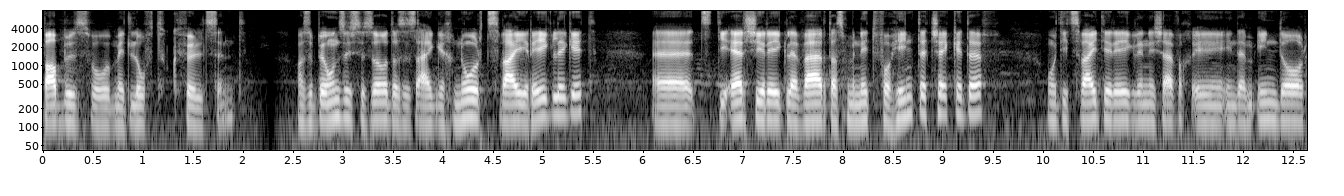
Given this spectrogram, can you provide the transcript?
Bubbles, wo mit Luft gefüllt sind. Also bei uns ist es so, dass es eigentlich nur zwei Regeln gibt. Äh, die erste Regel wäre, dass man nicht von hinten checken darf. Und die zweite Regel ist einfach in dem Indoor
